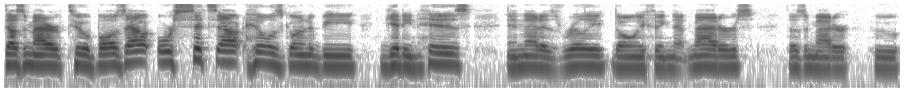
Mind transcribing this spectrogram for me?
Doesn't matter if Tua balls out or sits out, Hill is going to be getting his, and that is really the only thing that matters. Doesn't matter who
